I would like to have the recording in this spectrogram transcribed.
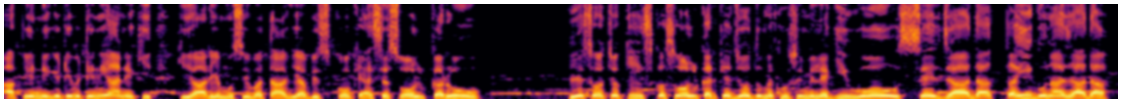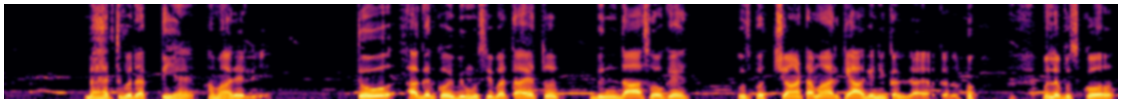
आप ये निगेटिविटी नहीं आने की कि यार, ये मुसीबत आ गई, अब इसको कैसे सोल्व करूँ? ये सोचो कि इसको सोल्व करके जो तुम्हें खुशी मिलेगी, वो उससे ज़्यादा, कई गुना ज़्यादा महत्व रखती है हमारे लिए। तो अगर कोई भी मुसीबत आए तो बिंदास होके उसको चांटा मार के आगे निकल जाया करो। मतलब उसको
